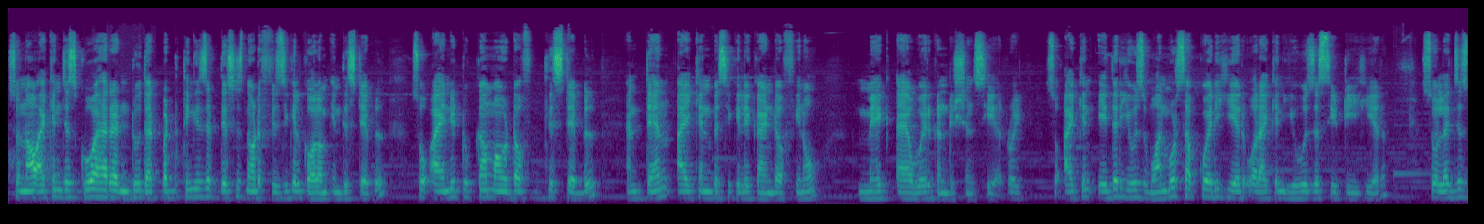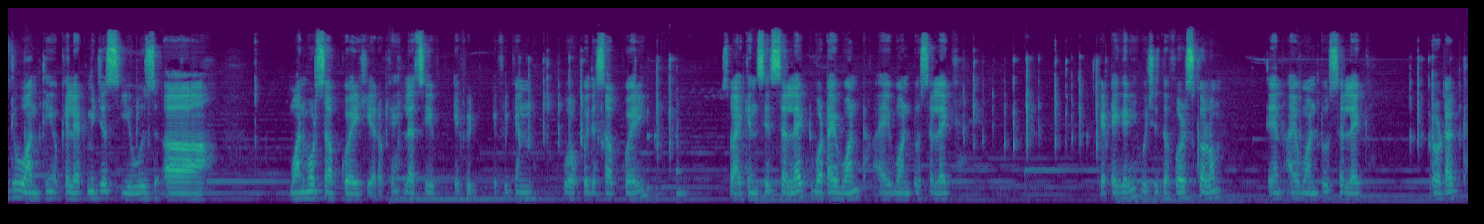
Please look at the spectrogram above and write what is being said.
So now i can just go ahead and do that. But the thing is that this is not a physical column in this table. So i need to come out of this table and then i can basically kind of you know make aware conditions here right so I can either use one more subquery here or I can use a CTE here. So let's just do one thing. Okay let me just use uh, one more subquery here. Okay let's see if, if it if we can work with the subquery. So I can say select what I want. I want to select category which is the first column. Then I want to select product.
